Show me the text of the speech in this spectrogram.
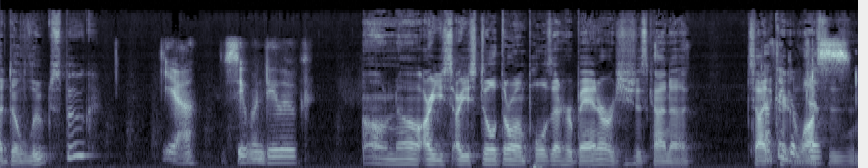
a Diluc spook. Yeah, C1 Diluc. Oh no, are you are you still throwing pulls at her banner, or did you just kind of decide I to cut your I'm losses? just-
